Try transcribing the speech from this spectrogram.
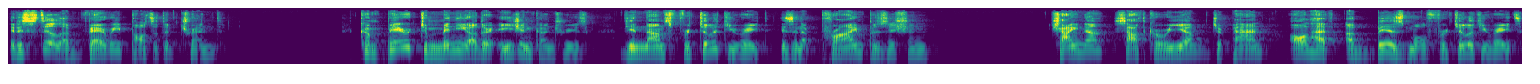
it is still a very positive trend. Compared to many other Asian countries, Vietnam's fertility rate is in a prime position. China, South Korea, Japan all have abysmal fertility rates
